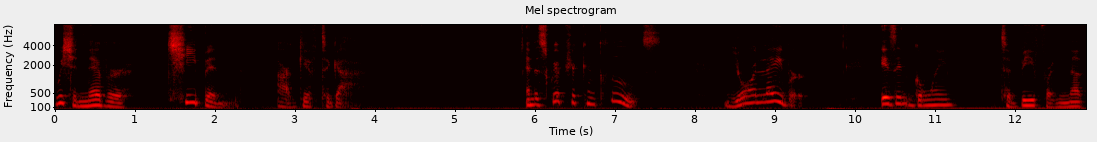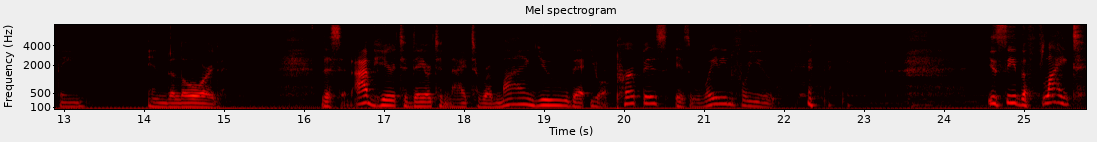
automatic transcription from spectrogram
we should never cheapen our gift to God. And the scripture concludes your labor isn't going to be for nothing in the Lord. Listen, I'm here today or tonight to remind you that your purpose is waiting for you. you see, the flight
